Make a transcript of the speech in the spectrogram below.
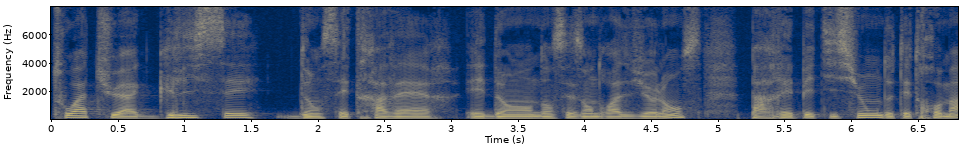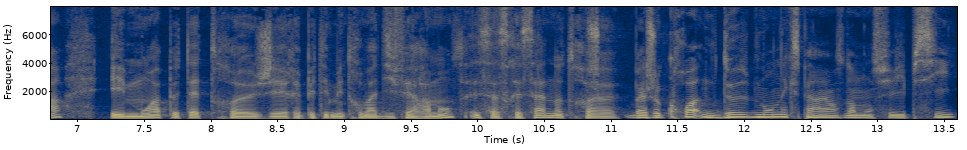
toi, tu as glissé dans ces travers et dans, ces endroits de violence par répétition de tes traumas. Et moi, peut-être, euh, j'ai répété mes traumas différemment. Et ça serait ça notre. Euh, bah, je crois, de mon expérience dans mon suivi psy,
